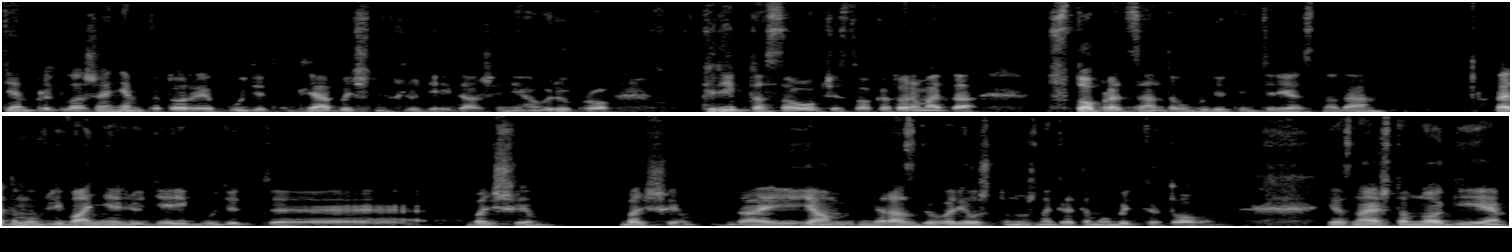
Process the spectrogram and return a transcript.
тем предложением, которое будет для обычных людей даже. Я не говорю про крипто-сообщество, которым это сто процентов будет интересно, да, поэтому вливание людей будет э, большим, большим да, и я вам не раз говорил, что нужно к этому быть готовым. Я знаю, что многие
